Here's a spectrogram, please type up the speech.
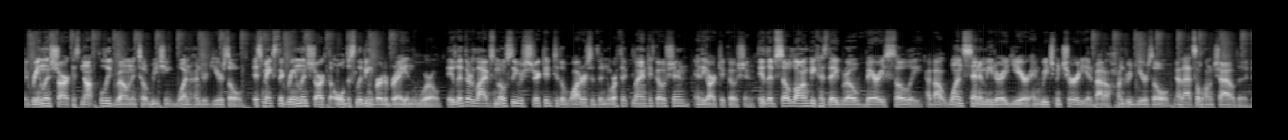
the Greenland shark is not fully grown until reaching 100 years old. This makes the Greenland shark the oldest living vertebrae in the world. They live their lives mostly restricted to the waters of the North Atlantic Ocean and the Arctic Ocean. They live so long because they grow very slowly, about 1 centimeter a year, and reach maturity at about 100 years old. Now that's a long childhood.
